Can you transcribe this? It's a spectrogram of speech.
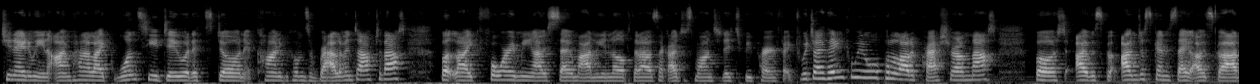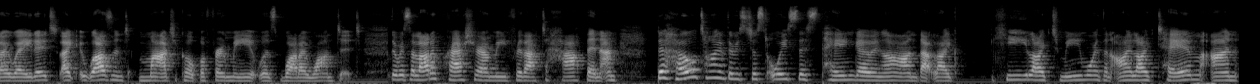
do you know what I mean? I'm kind of like once you do it it's done it kind of becomes irrelevant after that. But like for me I was so madly in love that I was like I just wanted it to be perfect which I think we all put a lot of pressure on that. But I was I'm just gonna say I was glad I waited. Like it wasn't magical but for me it was what I wanted. There was a lot of pressure on me for that to happen. And the whole time there was just always this thing going on that like he liked me more than I liked him and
